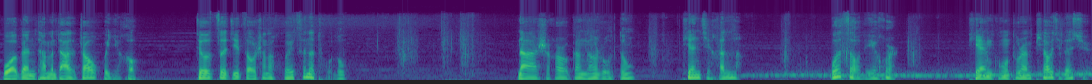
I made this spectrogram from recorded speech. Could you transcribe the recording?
我跟他们打了招呼以后，就自己走上了回村的土路。那时候刚刚入冬，天气很冷。我走了一会儿，天空突然飘起了雪。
